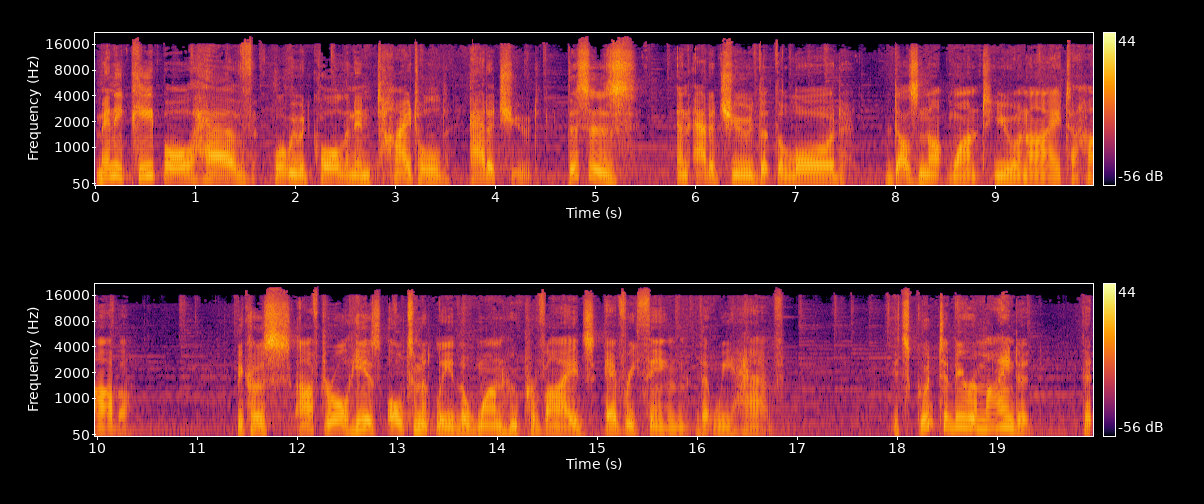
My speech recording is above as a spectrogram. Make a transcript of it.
Many people have what we would call an entitled attitude. This is an attitude that the Lord does not want you and I to harbor. Because after all, He is ultimately the one who provides everything that we have. It's good to be reminded that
